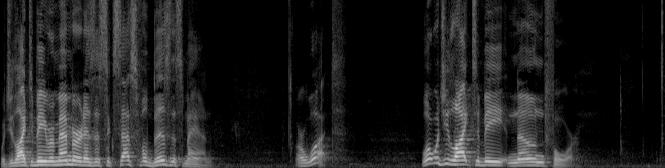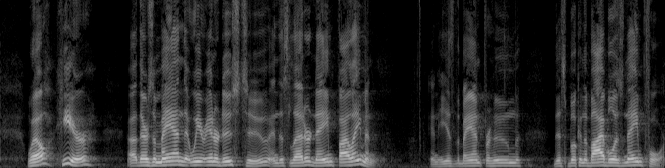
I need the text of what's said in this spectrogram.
Would you like to be remembered as a successful businessman? Or what? What would you like to be known for? Well, here, uh, there's a man that we are introduced to in this letter named Philemon. And he is the man for whom this book in the Bible is named for.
